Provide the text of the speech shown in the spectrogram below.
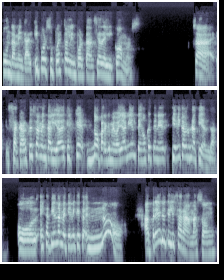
fundamental. Y por supuesto la importancia del e-commerce. O sea, sacarte esa mentalidad de que es que, no, para que me vaya bien tengo que tener, tiene que haber una tienda. O esta tienda me tiene que... No, aprende a utilizar Amazon,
